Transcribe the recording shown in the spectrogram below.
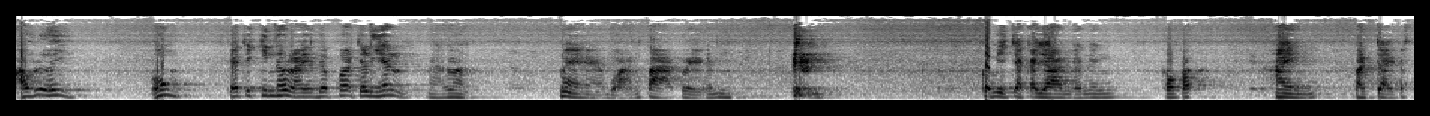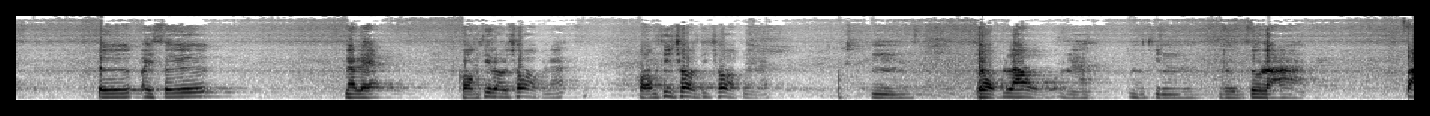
เอาเลยองแกจะกินเท่าไหร่เดี๋ยวพ่อจะเลี้ยงนะแม่หวานปากเลยกัน ก็มีจักรยานคันหนึ่งเขาก็ให้ปัจจัยก็ซื้อไปซื้อนั่นแหละ ของที่เราชอบนะของที่ชอบที่ชอบนี่แหละอืมชอบเหล้านะกินดื่มสุราไป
